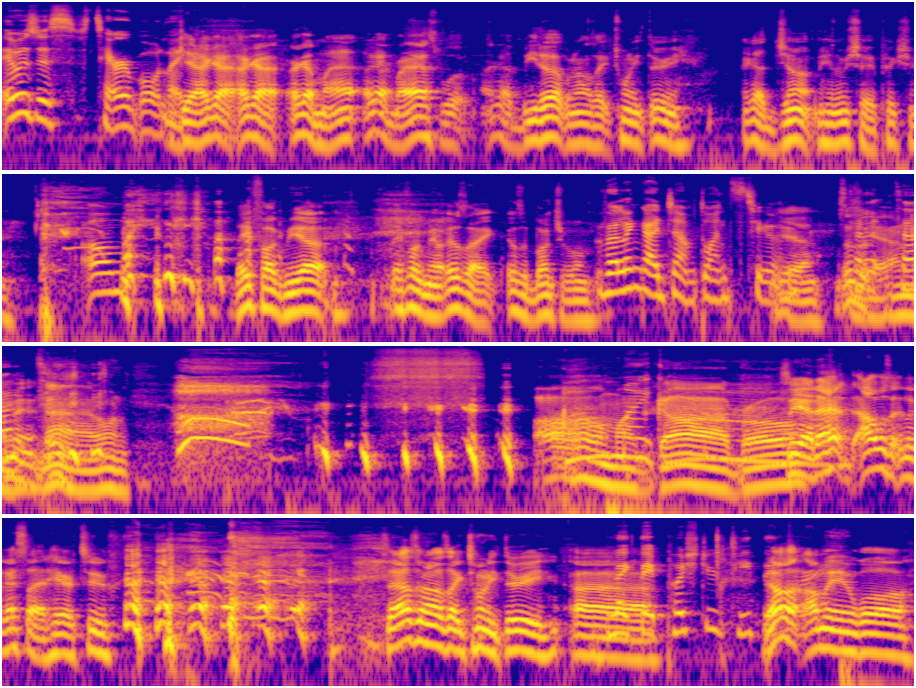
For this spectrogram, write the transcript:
It was just terrible. Like, Mm. Yeah, I got, I got, I got my, I got my ass whooped. I got beat up when I was like 23. I got jumped. Here, let me show you a picture. oh my god. They fucked me up. They fucked me up. It was like, it was a bunch of them. Velen got jumped once too. Yeah. It was Tell like- it- Yeah, tell I'm it. nah, I don't want. oh my my god, bro! So yeah, that I was like, look, I saw that hair too. so that was when I was like 23. Uh, Like they pushed your teeth. in, No, right? I mean, well,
